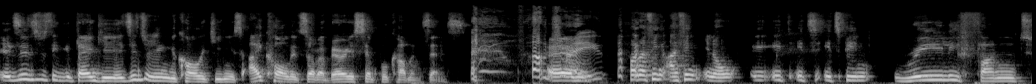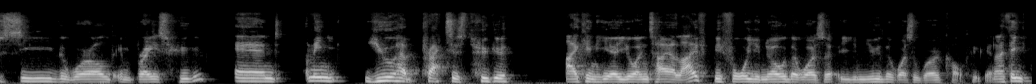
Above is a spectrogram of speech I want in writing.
It's, interesting. Thank you. It's interesting to call it genius. I call it sort of very simple common sense. well, true. Um, but I think I think you know it, it's it's been really fun to see the world embrace hygge. And I mean, you have practiced hygge I can hear your entire life before you know there was a, you knew there was a word called hygge. And I think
